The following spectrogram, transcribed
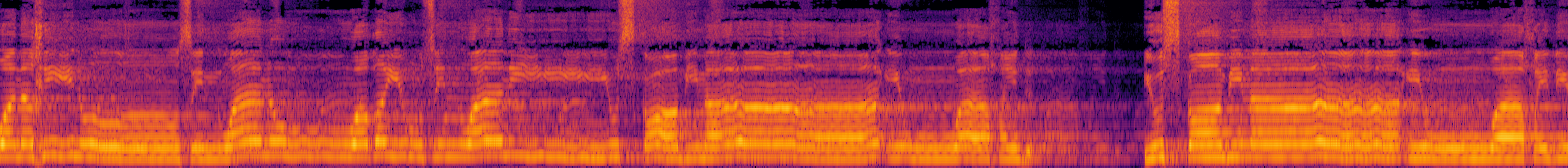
ونخيل صنوان وغير صنوان يسقى بماء واحد. يسقى بماء واحد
